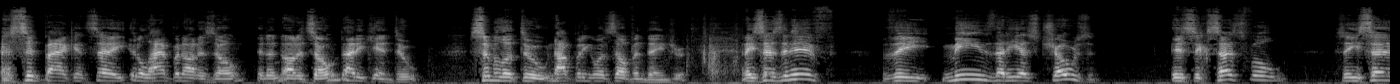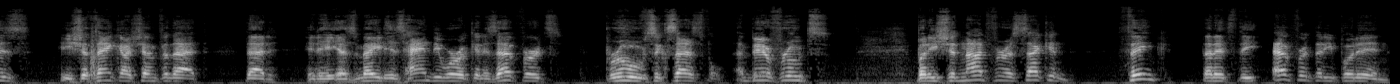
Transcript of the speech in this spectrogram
sit back and say it'll happen on his own, on its own. That he can't do similar to not putting oneself in danger. And he says, and if the means that he has chosen is successful, so he says he should thank Hashem for that, that he has made his handiwork and his efforts prove successful and bear fruits. But he should not for a second think that it's the effort that he put in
